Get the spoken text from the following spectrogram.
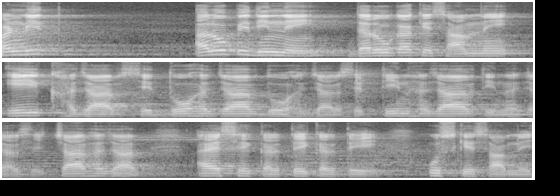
पंडित आलोपी दिन ने दरोगा के सामने एक हज़ार से दो हज़ार दो हज़ार से तीन हज़ार तीन हज़ार से चार हज़ार, ऐसे करते करते उसके सामने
